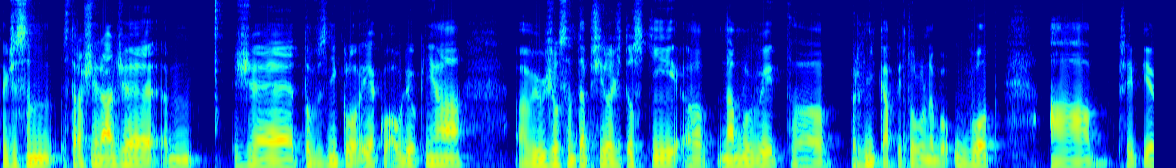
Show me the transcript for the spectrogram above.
Takže jsem strašně rád, že, mm, že to vzniklo i jako audiokniha. Využil jsem té příležitosti eh, namluvit eh, první kapitolu nebo úvod a přeji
